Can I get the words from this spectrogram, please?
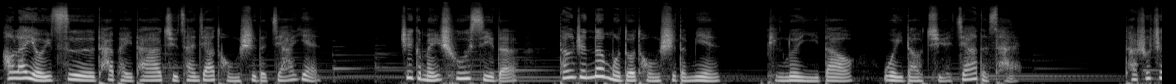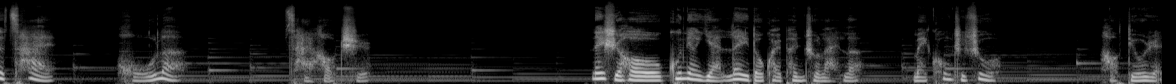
后来有一次，他陪他去参加同事的家宴，这个没出息的当着那么多同事的面评论一道。味道绝佳的菜，他说：“这菜糊了才好吃。”那时候，姑娘眼泪都快喷出来了，没控制住，好丢人。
